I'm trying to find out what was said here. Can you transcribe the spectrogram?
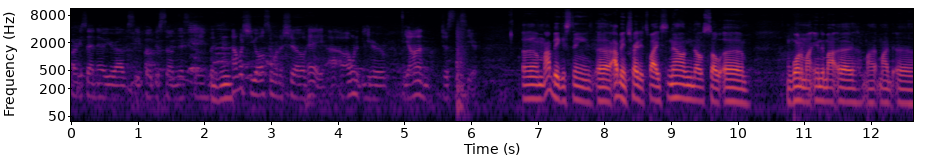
Marcus, I know you're obviously focused on this game, but Mm-hmm. how much do you also want to show, hey, I, I want to be here beyond just this year? Um, my biggest thing is uh, I've been traded twice now, you know, so um, I'm going to my end of my uh, my my, uh,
